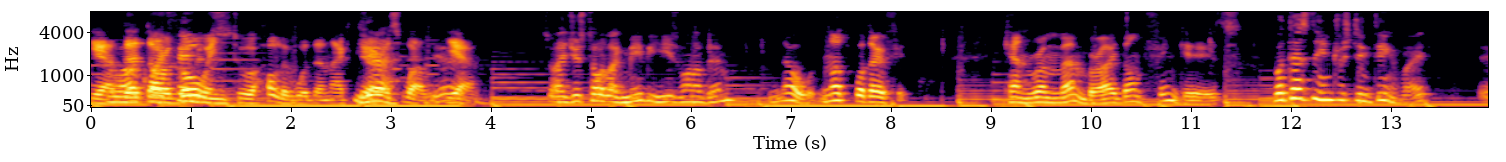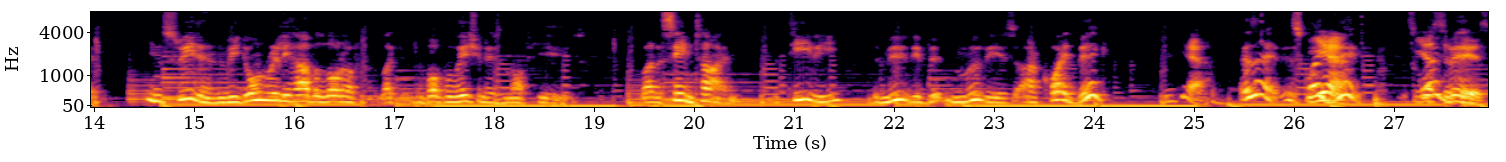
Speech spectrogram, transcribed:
Yeah, are that are going to Hollywood and act there Yeah, as well. yeah. yeah. So I just thought like maybe he's one of them. No, not what I f- can remember. I don't think he is. But that's the interesting thing, right? Uh, In Sweden, we don't really have a lot of like the population is not huge, but at the same time, the TV, the movie movies are quite big, Yeah. Isn't it? It's quite Yeah. big. It's quite Yes, it big. is.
